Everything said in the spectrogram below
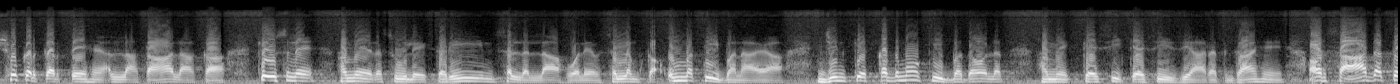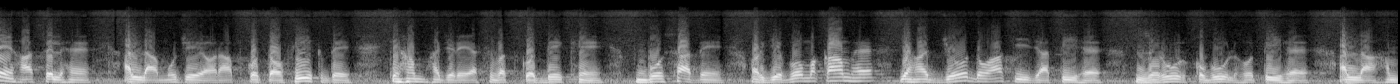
شکر کرتے ہیں اللہ تعالیٰ کا کہ اس نے ہمیں رسول کریم صلی اللہ علیہ وسلم کا امتی بنایا، جن کے قدموں کی بدولت ہمیں کیسی کیسی زیارت گاہیں اور سعادتیں حاصل ہیں۔ اللہ مجھے اور آپ کو توفیق دے کہ ہم حجر اسود کو دیکھیں، بوسہ دیں۔ اور یہ وہ مقام ہے یہاں جو دعا کی جاتی ہے ضرور قبول ہوتی ہے۔ اللہ ہم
